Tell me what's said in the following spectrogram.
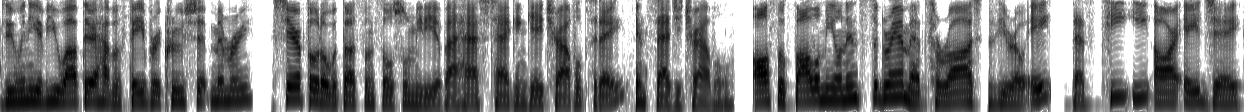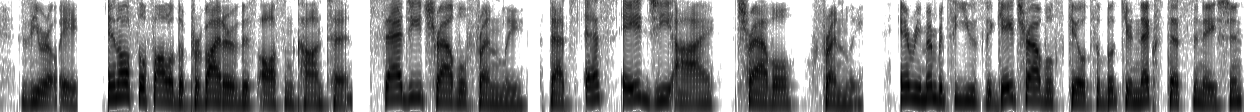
Do any of you out there have a favorite cruise ship memory? Share a photo with us on social media by hashtagging gay travel today and Sagi Travel. Also follow me on Instagram at Teraj08, that's T E R A J 08. And also follow the provider of this awesome content, Sagi Travel Friendly. That's S A G I Travel Friendly. And remember to use the Gay Travel skill to book your next destination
